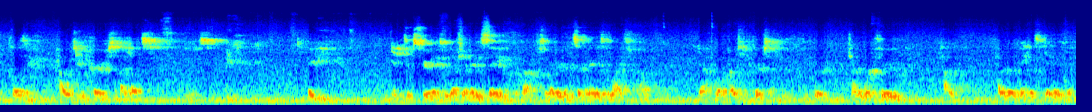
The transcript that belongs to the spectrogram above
In closing, how would you encourage somebody else who is maybe beginning to experience redemption, maybe saved, not surrendered in certain areas of life? Um, yeah, well, how would you encourage them? People are trying to work through how to how to really make this daily thing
